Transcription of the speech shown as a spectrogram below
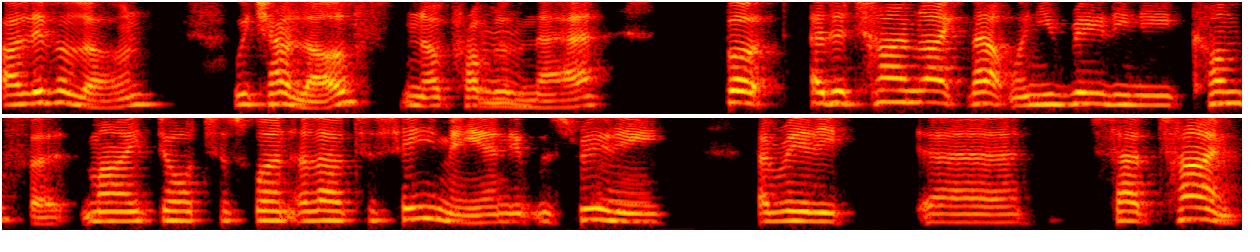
I live alone, which I love, no problem there. But at a time like that, when you really need comfort, my daughters weren't allowed to see me, and it was really a really uh, sad time.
